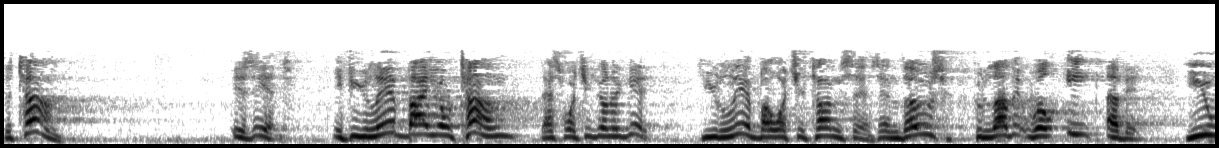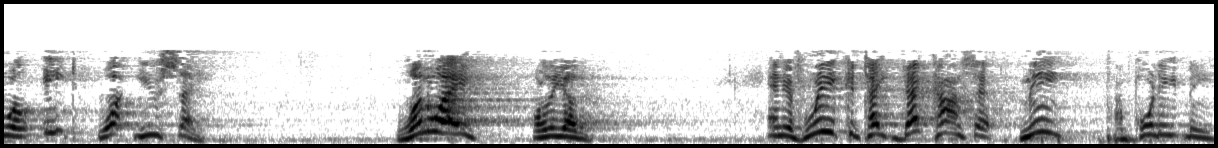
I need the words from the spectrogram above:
The tongue is it. If you live by your tongue, that's what you're going to get. You live by what your tongue says. And those who love it will eat of it. You will eat what you say. One way or the other. And if we could take that concept, me, I'm pointing at me,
